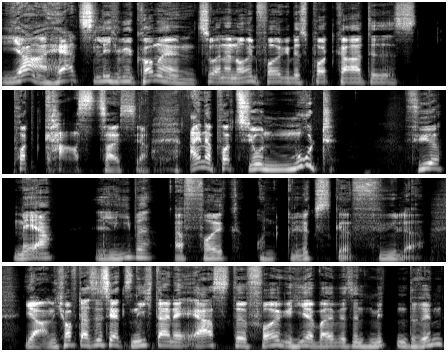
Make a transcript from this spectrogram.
Ja, herzlich willkommen zu einer neuen Folge des Podcasts. Podcasts heißt ja. Einer Portion Mut für mehr Liebe, Erfolg und Glücksgefühle. Ja, und ich hoffe, das ist jetzt nicht deine erste Folge hier, weil wir sind mittendrin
